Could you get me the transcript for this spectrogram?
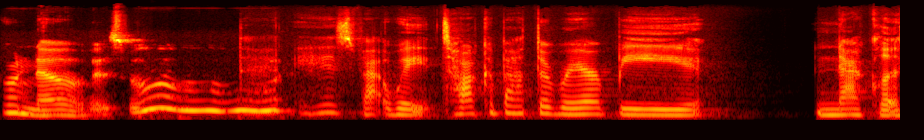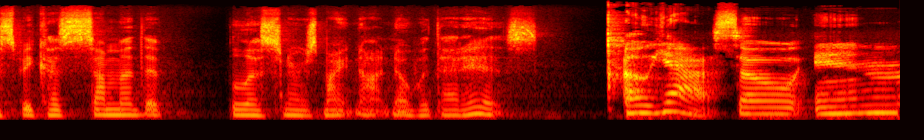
Who knows? Ooh. That is fa- wait. Talk about the rare bee necklace because some of the listeners might not know what that is. Oh yeah. So in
